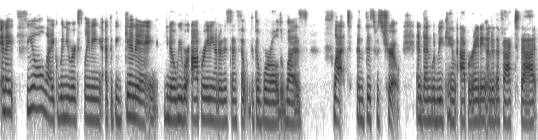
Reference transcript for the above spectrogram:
and I feel like when you were explaining at the beginning, you know, we were operating under the sense that, that the world was flat, then this was true. And then when we came operating under the fact that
